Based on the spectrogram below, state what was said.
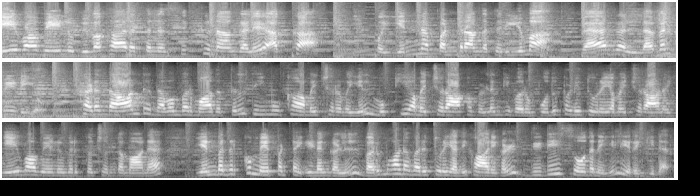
ஏவா வேலு விவகாரத்துல சிக்குனாங்களே அக்கா. இப்ப என்ன பண்றாங்க தெரியுமா? வேற லெவல் வீடியோ. கடந்த ஆண்டு நவம்பர் மாதத்தில் திமுக அமைச்சரவையில் முக்கிய அமைச்சராக விளங்கி வரும் பொதுப்பணித்துறை அமைச்சரான ஏவா வேலுவிற்கு சொந்தமான எண்பதற்கும் மேற்பட்ட இடங்களில் வருமான வரித்துறை அதிகாரிகள் திடீர் சோதனையில் இறங்கினர்.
